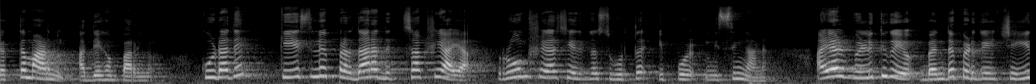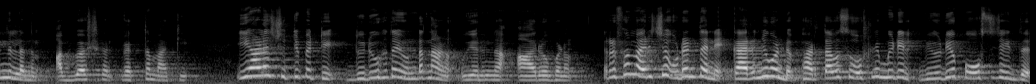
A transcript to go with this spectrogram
വ്യക്തമാണെന്നും അദ്ദേഹം പറഞ്ഞു. കൂടാതെ കേസിലെ പ്രധാന ദിക്സാക്ഷിയായ റൂം ഷെയർ ചെയ്തിരുന്ന സുഹൃത്ത് ഇപ്പോൾ മിസ്സിംഗ് ആണ്. അയാൾ വിളിക്കുകയോ ബന്ധപ്പെടുകയോ ചെയ്യുന്നില്ലെന്നും അഭിഭാഷകൻ വ്യക്തമാക്കി. ഇയാളെ ചുറ്റിപ്പറ്റി ദുരൂഹതയുണ്ടെന്നാണ് ഉയരുന്ന ആരോപണം. റിഫ മരിച്ച ഉടൻ തന്നെ കരഞ്ഞുകൊണ്ട് ഭർത്താവ് സോഷ്യൽ മീഡിയയിൽ വീഡിയോ പോസ്റ്റ് ചെയ്തത്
